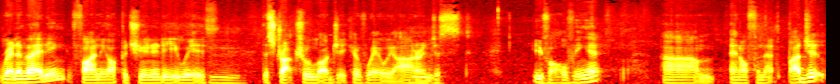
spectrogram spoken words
renovating, finding opportunity with mm. the structural logic of where we are and just evolving it. Um, and often that's budget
